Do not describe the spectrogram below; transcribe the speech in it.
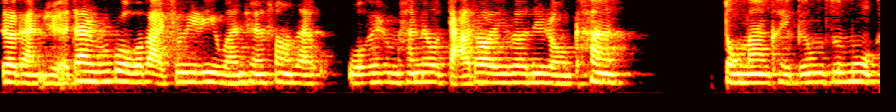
的感觉。但如果我把注意力完全放在我为什么还没有达到一个那种看。动漫可以不用字幕，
